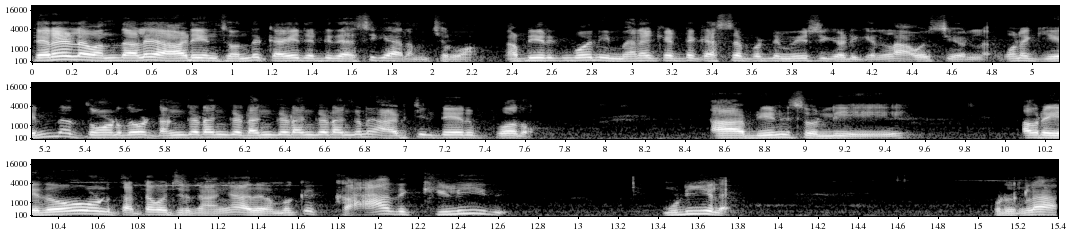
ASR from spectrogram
திரையில் வந்தாலே ஆடியன்ஸ் வந்து கை தட்டி ரசிக்க ஆரம்பிச்சிருவான். அப்படி இருக்கும்போது நீ மெனக்கெட்டு கஷ்டப்பட்டு மியூசிக் அடிக்கலாம் அவசியம் இல்லை. உனக்கு என்ன தோணுதோ டங்கு டங்கு டங்கு டங்கு டங்குன்னு அடிச்சுக்கிட்டே போதும். அப்படின்னு சொல்லி அவர் ஏதோ ஒன்று தட்ட வச்சுருக்காங்க. அது நமக்கு காது கிழியுது. முடியலை. புரியுதுங்களா?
